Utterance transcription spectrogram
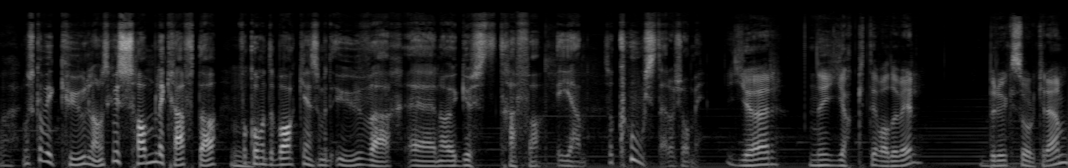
Nei. Nå skal vi kule. Nå skal vi samle krefter for Mm. å komme tilbake igjen som et uvær eh, når august treffer igjen. Så kos deg da, Tjommi. Gjør nøyaktig hva du vil. Bruk solkrem.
